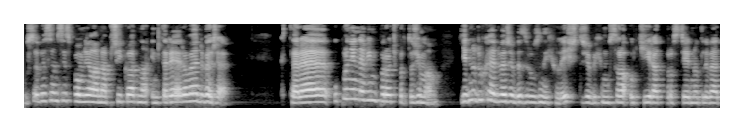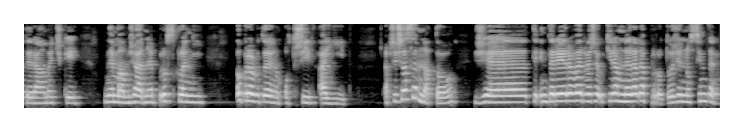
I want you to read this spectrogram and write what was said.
U sebe jsem si vzpomněla například na interiérové dveře, které úplně nevím proč, protože mám jednoduché dveře bez různých lišt, že bych musela otírat prostě jednotlivé ty rámečky, nemám žádné prosklení, opravdu to je jenom otřít a jít. A přišla jsem na to, že ty interiérové dveře utírám nerada proto, že nosím ten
